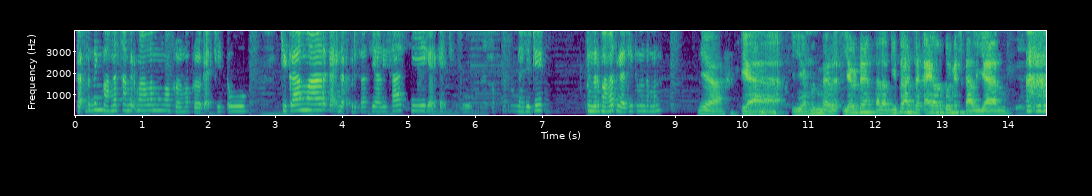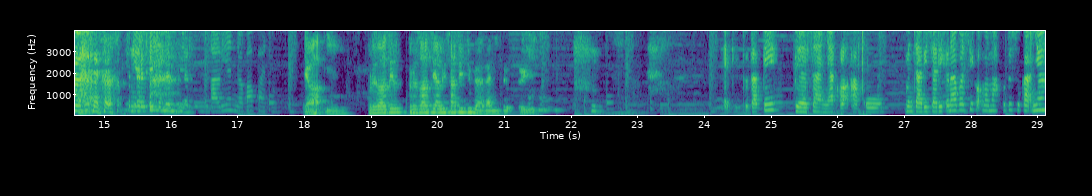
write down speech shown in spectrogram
gak penting banget sampai malam ngobrol-ngobrol kayak gitu di kamar kayak nggak bersosialisasi kayak kayak gitu nah jadi bener banget nggak sih teman-teman Iya. Ya, iya bener. Ya udah kalau gitu aja kayak ortunis kalian. bener sih bener-bener. Kalian nggak apa-apa tuh. Ya, i. Bersosial, bersosialisasi juga kan itu. kayak gitu. Tapi biasanya kalau aku mencari-cari kenapa sih kok mamaku tuh sukanya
